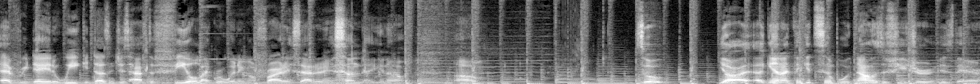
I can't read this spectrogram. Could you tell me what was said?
every day of the week. It doesn't just have to feel like we're winning on Friday, Saturday, and Sunday, you know? Um, so, yeah, again, I think it's simple. Acknowledge the future is there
